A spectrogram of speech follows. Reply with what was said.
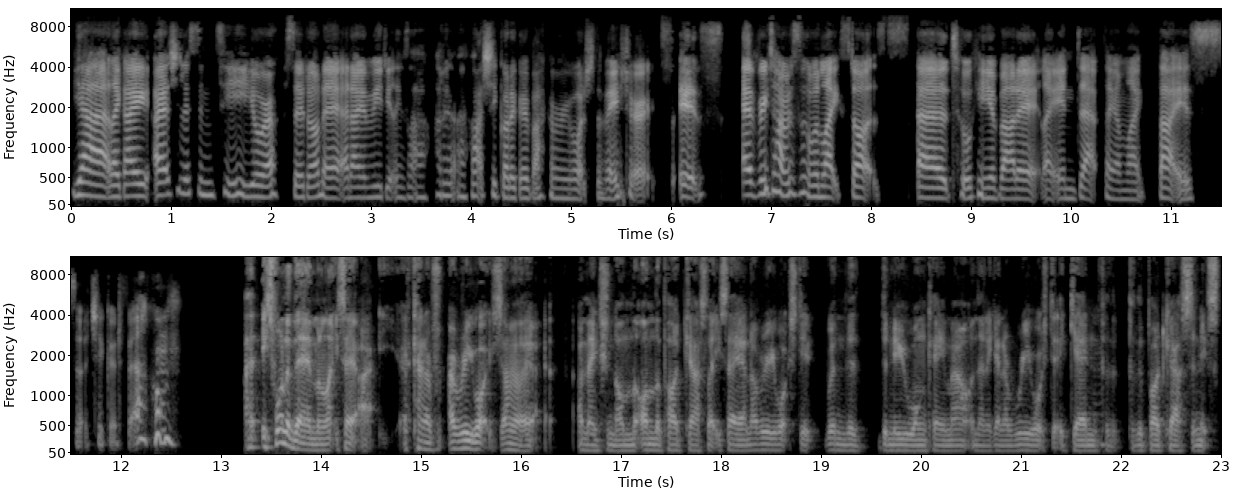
Yeah, like I, I actually listened to your episode on it and I immediately was like, I've, got to, I've actually got to go back and rewatch The Matrix. It's every time someone like starts uh talking about it like in depth, I'm like, that is such a good film. It's one of them, and like you say, I, I kind of I rewatched. I, I mentioned on the on the podcast, like you say, and I rewatched it when the the new one came out, and then again I rewatched it again mm-hmm. for the for the podcast, and it's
